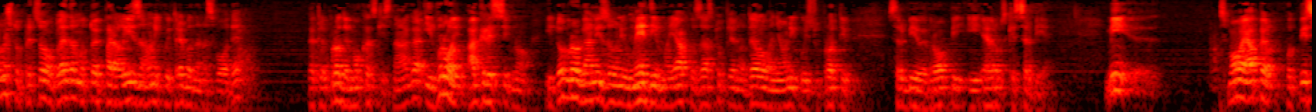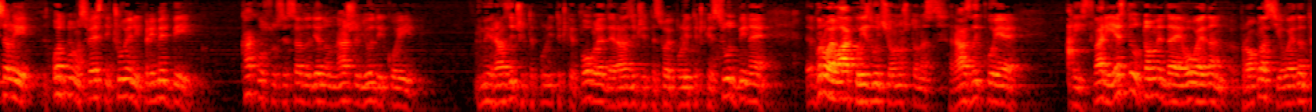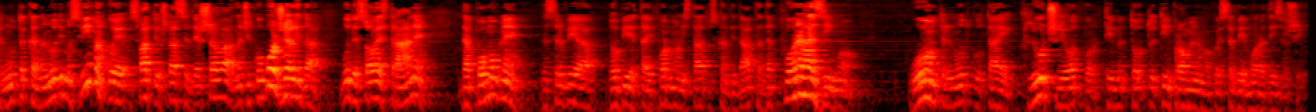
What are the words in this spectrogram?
ono što pred sobom gledamo, to je paraliza onih koji treba da nas vode, dakle prodemokratski snaga i vrlo agresivno i dobro organizovani u medijima jako zastupljeno delovanje onih koji su protiv Srbije u Evropi i evropske Srbije. Mi e, smo ovaj apel potpisali potpuno svesni čuveni primetbi kako su se sad odjednom našli ljudi koji imaju različite političke poglede, različite svoje političke sudbine, vrlo je lako izvući ono što nas razlikuje, ali stvari jeste u tome da je ovo jedan proglas i ovo jedan trenutak kada nudimo svima koje shvataju šta se dešava, znači kogod želi da bude s ove strane, da pomogne da Srbija dobije taj formalni status kandidata, da porazimo u ovom trenutku taj ključni otpor tim, to, tim promenama koje Srbija mora da izvrši.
